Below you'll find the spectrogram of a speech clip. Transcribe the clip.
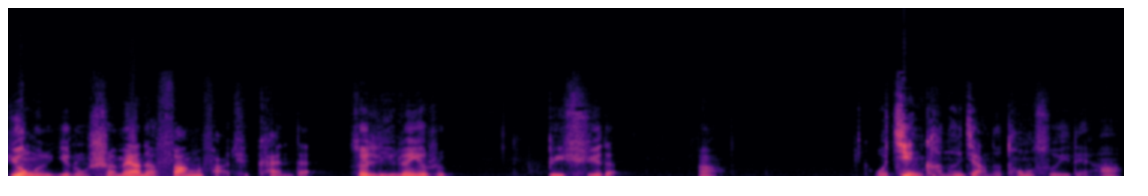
用一种什么样的方法去看待。所以理论又是必须的啊。我尽可能讲的通俗一点哈。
